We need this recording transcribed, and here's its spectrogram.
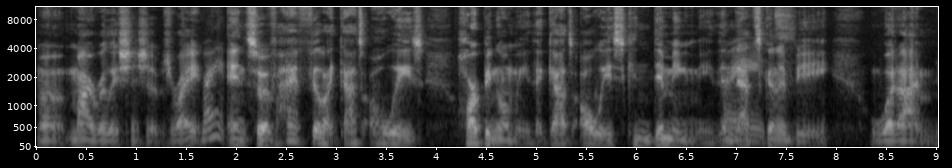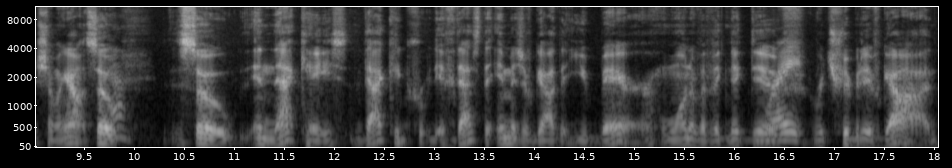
my, my relationships right Right. and so if i feel like god's always harping on me that god's always condemning me then that's gonna be what i'm showing out so Yeah. so in that case that could if that's the image of god that you bear one of a vindictive Right. retributive god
